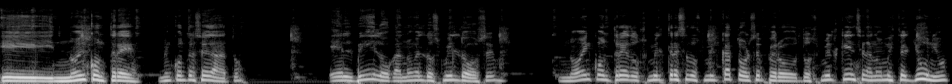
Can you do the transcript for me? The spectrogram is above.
y no encontré, no encontré ese dato. El Vilo ganó en el 2012 no encontré 2013-2014, pero 2015 ganó Mr. Junior,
